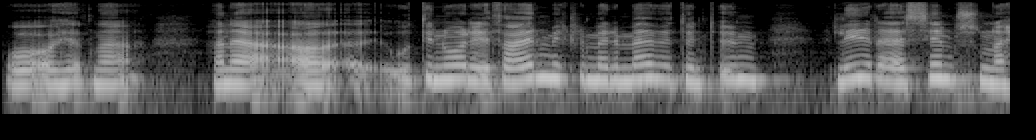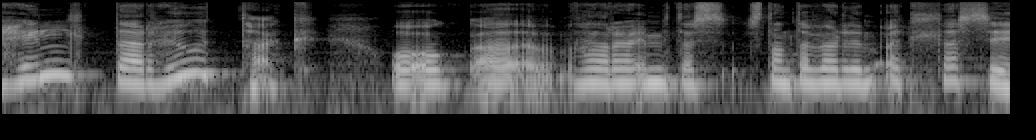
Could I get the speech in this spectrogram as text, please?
og, og hérna, þannig að út í Nóri það er miklu meiri meðvitund um líðræði sem svona heildar hugtak og, og að, það er einmitt að standa vörð um öll þessi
